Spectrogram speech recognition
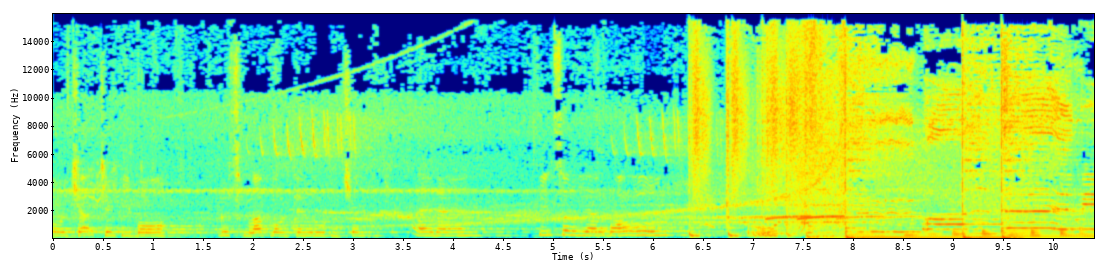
អូនចាក់ចេញពីបងដូចសម្លាប់បងទាំងរូបអញ្ចឹងឯណាពីសន្យារបស់អូនអូនគង់ទេបានទេ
